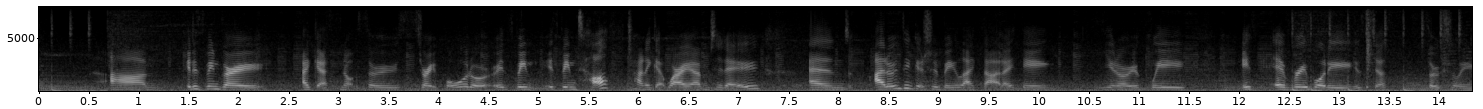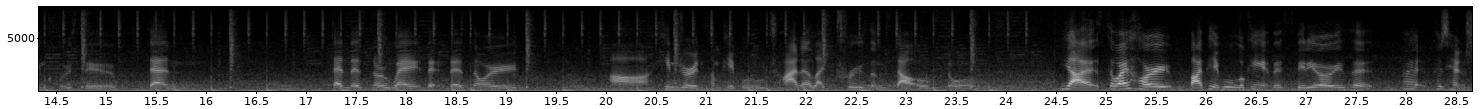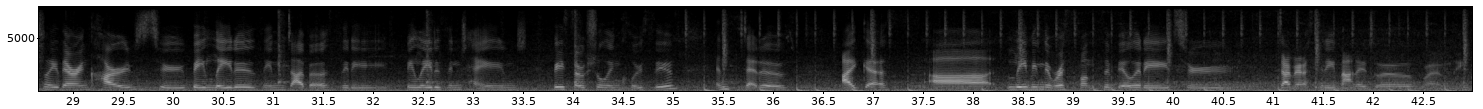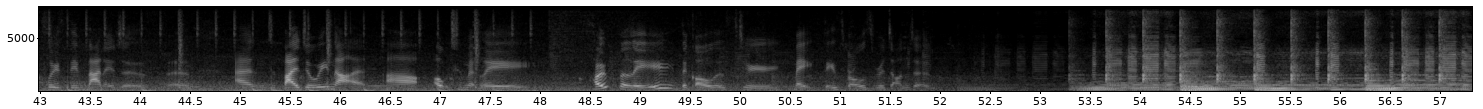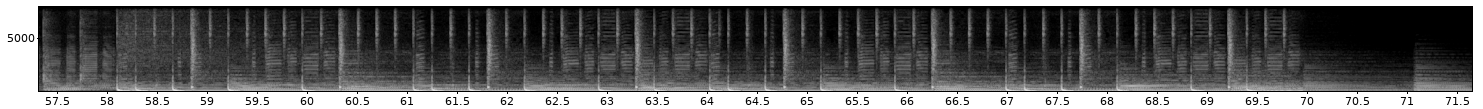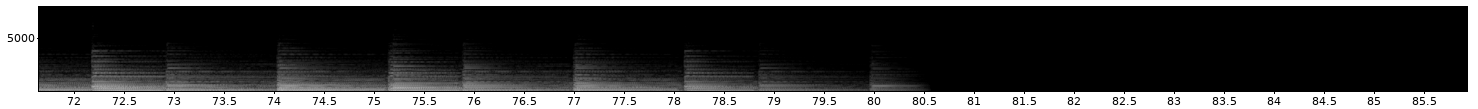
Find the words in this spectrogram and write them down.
um, it has been very, I guess, not so straightforward or it's been, it's been tough trying to get where I am today. And I don't think it should be like that. I think, you know, if we, if everybody is just socially inclusive, then then there's no way, that there's no uh, hindrance on people trying to like prove themselves or yeah, so I hope by people looking at this video that potentially they're encouraged to be leaders in diversity, be leaders in change, be social inclusive, instead of, I guess, uh, leaving the responsibility to diversity managers and inclusive managers. And, and by doing that, uh, ultimately, hopefully, the goal is to make these roles redundant.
